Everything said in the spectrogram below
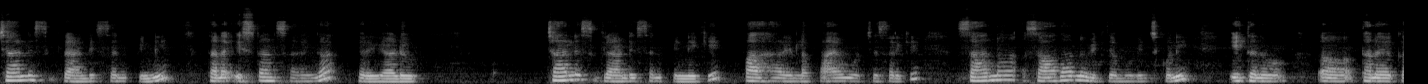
చార్లెస్ గ్రాండిసన్ పిన్ని తన ఇష్టానుసారంగా పెరిగాడు. చార్లెస్ గ్రాండిసన్ పిన్నికి పదహారేళ్ళ ప్రాయం వచ్చేసరికి సాధారణ సాధారణ విద్య ముగించుకొని ఇతను తన యొక్క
